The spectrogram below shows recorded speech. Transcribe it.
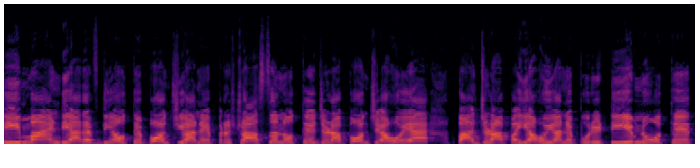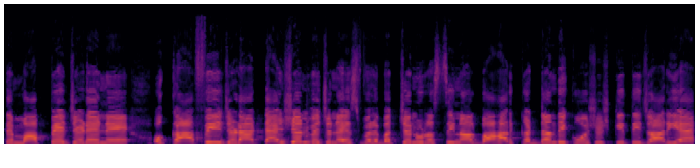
ਟੀਮਾਂ ਐਨਡੀਆਰਐਫ ਦੀਆਂ ਉੱਥੇ ਪਹੁੰਚੀਆਂ ਨੇ, ਪ੍ਰਸ਼ਾਸਨ ਉੱਥੇ ਜਿਹੜਾ ਪਹੁੰਚਿਆ ਹੋਇਆ ਹੈ, ਭਾਜੜਾ ਪਈਆਂ ਹੋਈਆਂ ਨੇ ਪੂਰੀ ਟੀਮ ਨੂੰ ਉੱਥੇ, ਤੇ ਮਾਪੇ ਜਿਹੜੇ ਨੇ ਉਹ ਕਾਫੀ ਜਿਹੜਾ ਟੈਨਸ਼ਨ ਵਿੱਚ ਨੇ ਇਸ ਵੇਲੇ। ਬੱਚੇ ਨੂੰ ਰੱਸੀ ਨਾਲ ਬਾਹਰ ਕੱਢਣ ਦੀ ਕੋਸ਼ਿਸ਼ ਕੀਤੀ ਜਾ ਰਹੀ ਹੈ।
